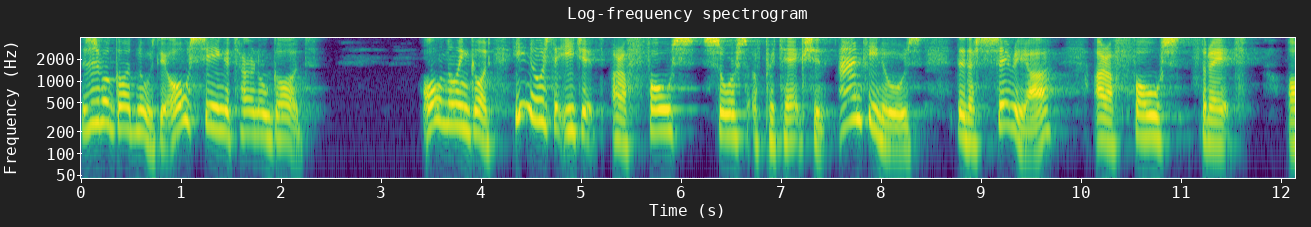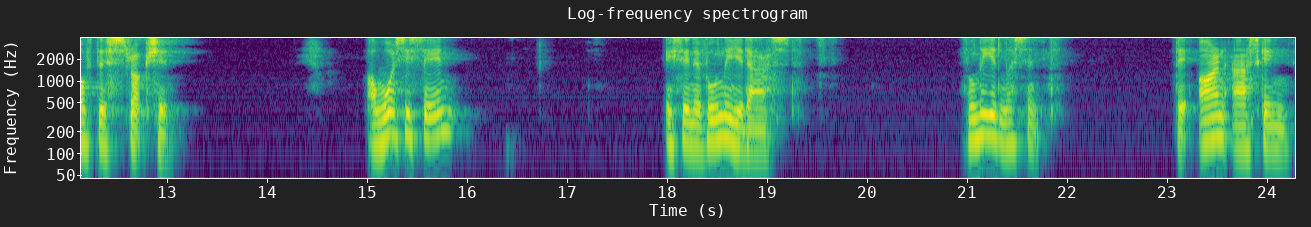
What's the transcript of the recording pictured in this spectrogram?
This is what God knows. The all seeing eternal God, All knowing God. He knows that Egypt are a false source of protection and he knows that Assyria are a false threat of destruction. And what's he saying? He's saying, if only you'd asked. If only you'd listened. They aren't asking.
